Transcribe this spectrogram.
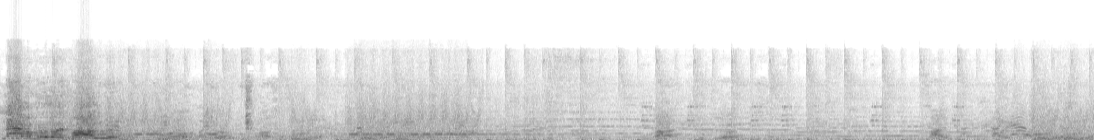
Levamelo dalle palle! Vai, tutti con la vita.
